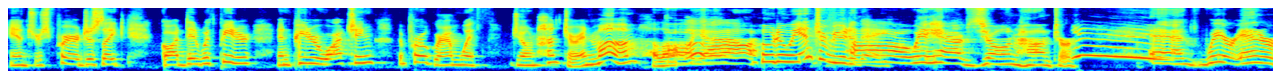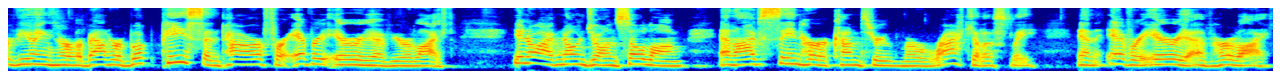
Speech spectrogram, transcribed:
answers prayer, just like God did with Peter, and Peter watching the program with Joan Hunter. And Mom, hello. Oh, yeah. Who do we interview today? Oh, we have Joan Hunter. Yay! And we are interviewing her about her book, Peace and Power for Every Area of Your Life. You know, I've known Joan so long, and I've seen her come through miraculously in every area of her life.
